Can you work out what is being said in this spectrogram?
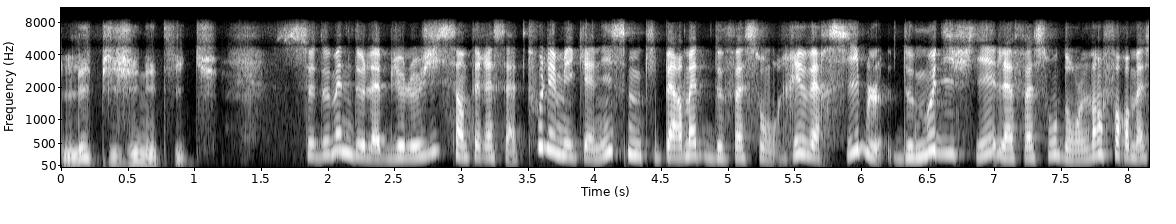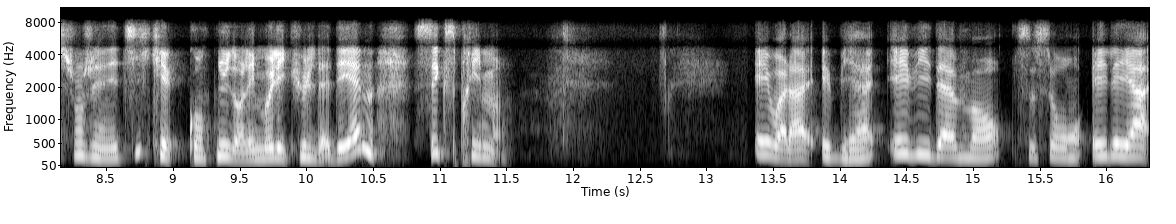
l'épigénétique. Ce domaine de la biologie s'intéresse à tous les mécanismes qui permettent de façon réversible de modifier la façon dont l'information génétique contenue dans les molécules d'ADN s'exprime. Et voilà, eh bien évidemment, ce seront Eléa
